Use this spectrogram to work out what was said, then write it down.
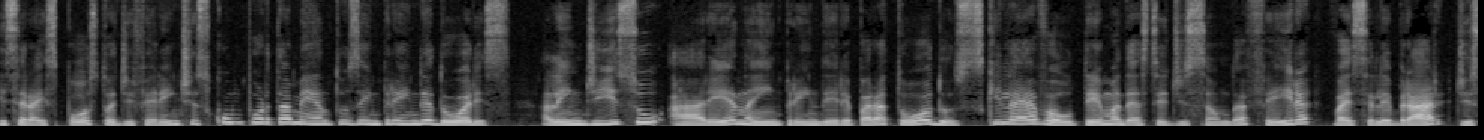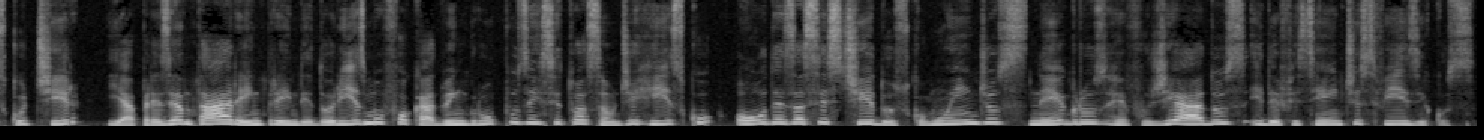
e será exposto a diferentes comportamentos empreendedores. Além disso, a Arena Empreender é para Todos, que leva o tema desta edição da feira, vai celebrar, discutir e apresentar empreendedorismo focado em grupos em situação de risco ou desassistidos, como índios, negros, refugiados e deficientes físicos.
